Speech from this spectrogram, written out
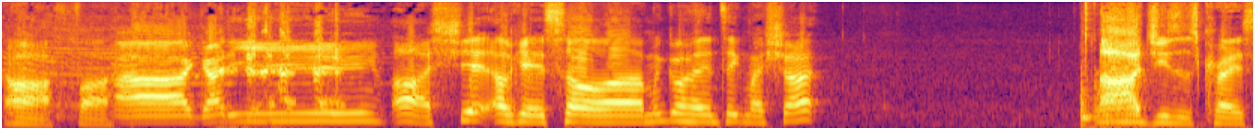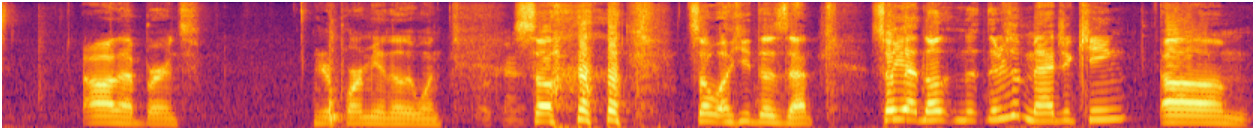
Ah, fuck. Ah, got you. Ah, shit. Okay, so uh, I'm gonna go ahead and take my shot. Ah, Jesus Christ. Oh, that burns. You're pouring me another one. Okay. So, so he does that. So yeah, no, th- there's a Magic King. Um,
